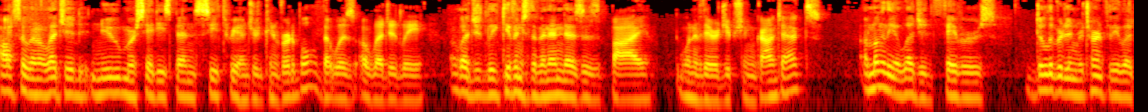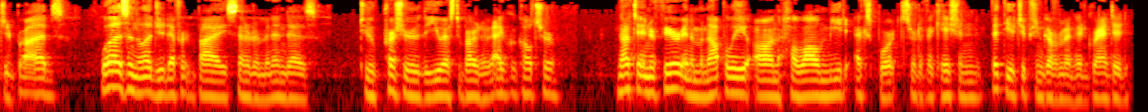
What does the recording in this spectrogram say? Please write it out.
Also, an alleged new Mercedes-Benz C300 convertible that was allegedly allegedly given to the Menendezes by one of their Egyptian contacts. Among the alleged favors delivered in return for the alleged bribes was an alleged effort by Senator Menendez to pressure the U.S. Department of Agriculture not to interfere in a monopoly on halal meat export certification that the Egyptian government had granted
